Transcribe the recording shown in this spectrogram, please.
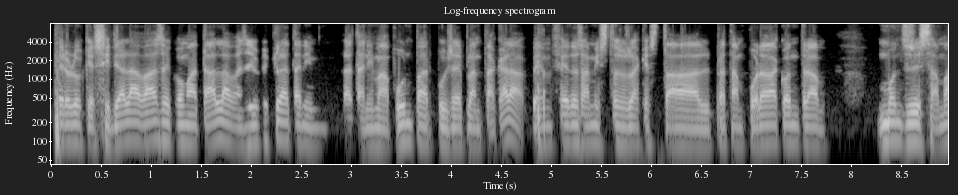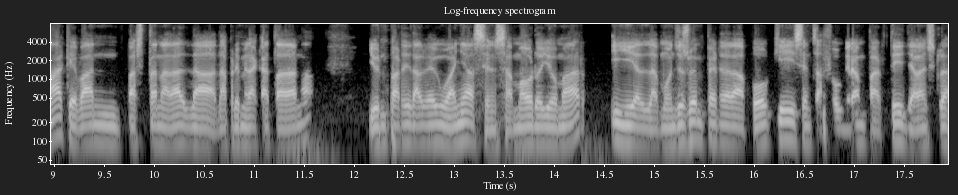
però el que seria la base com a tal, la base jo crec que la tenim, la tenim a punt per pujar i plantar cara. Vam fer dos amistosos aquesta pretemporada contra Monjos i Samà, que van bastant a dalt de, de primera catalana, i un partit el vam guanyar sense Mauro i Omar, i el de Monjos vam perdre de poc i sense fer un gran partit. Llavors, clar,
